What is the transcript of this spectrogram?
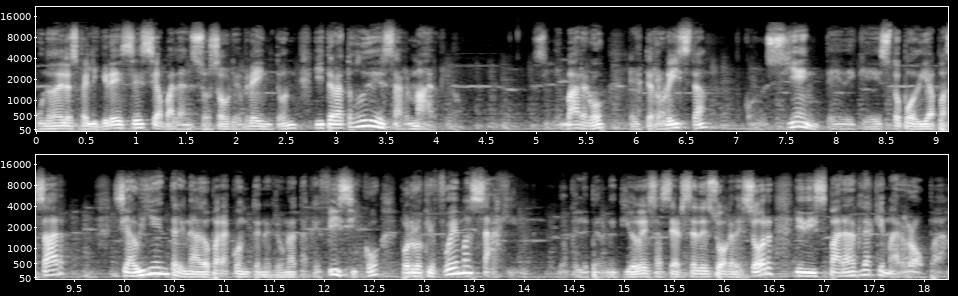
Uno de los feligreses se abalanzó sobre Brenton y trató de desarmarlo. Sin embargo, el terrorista, consciente de que esto podía pasar, se había entrenado para contener un ataque físico, por lo que fue más ágil que le permitió deshacerse de su agresor y dispararle a quemarropa.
